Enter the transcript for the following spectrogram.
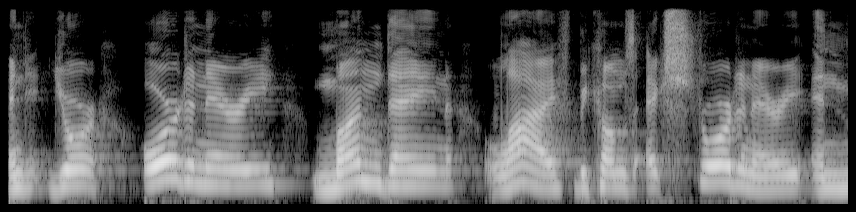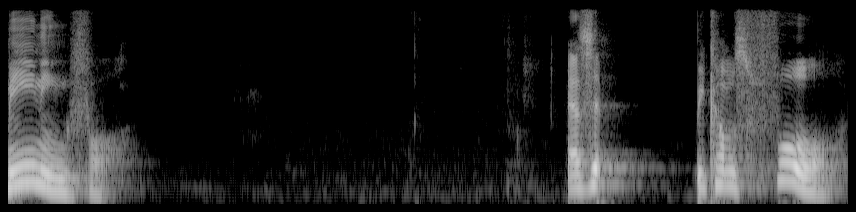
And your ordinary, mundane life becomes extraordinary and meaningful. As it becomes full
